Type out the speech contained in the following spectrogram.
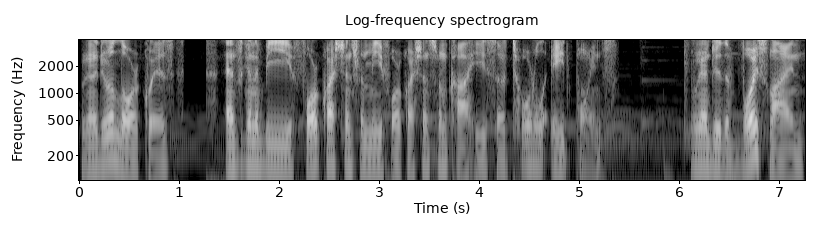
we're going to do a lore quiz, and it's going to be four questions from me, four questions from Kahi, so total eight points. We're going to do the voice line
